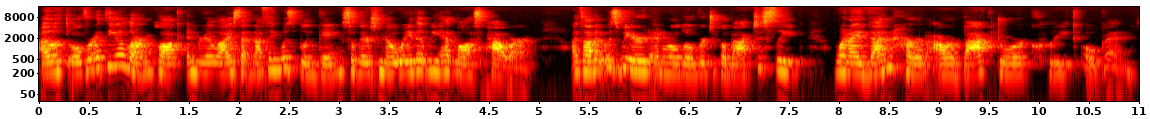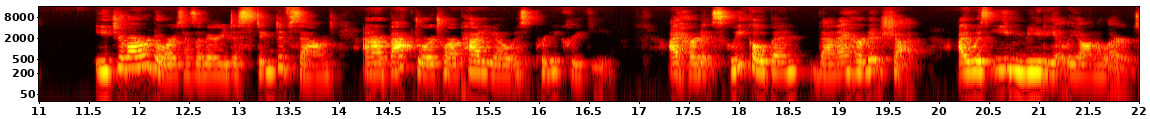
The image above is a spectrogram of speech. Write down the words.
I looked over at the alarm clock and realized that nothing was blinking, so there's no way that we had lost power. I thought it was weird and rolled over to go back to sleep when I then heard our back door creak open. Each of our doors has a very distinctive sound, and our back door to our patio is pretty creaky. I heard it squeak open, then I heard it shut. I was immediately on alert.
